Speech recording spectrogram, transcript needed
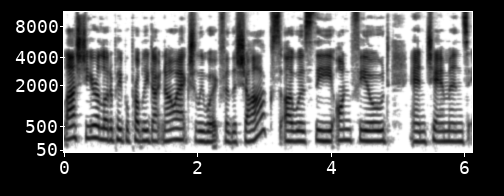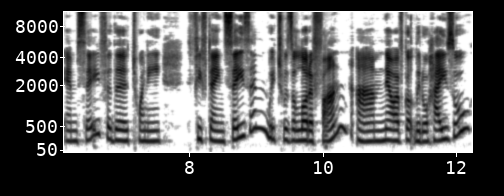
last year a lot of people probably don't know I actually worked for the Sharks. I was the on-field and chairman's MC for the 2015 season, which was a lot of fun. Um, now I've got little Hazel.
